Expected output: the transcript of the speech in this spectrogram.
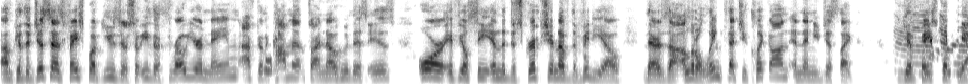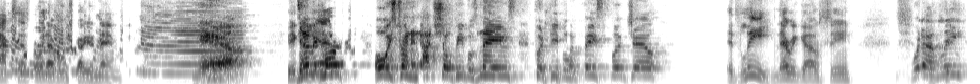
um, because it just says Facebook user. So either throw your name after the comment, so I know who this is, or if you'll see in the description of the video, there's a, a little link that you click on, and then you just like give Facebook the access or whatever to show your name. Yeah. Big Damn it. Mark. Always trying to not show people's names, put people in Facebook jail. It's Lee. There we go. See, What up, Lee?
